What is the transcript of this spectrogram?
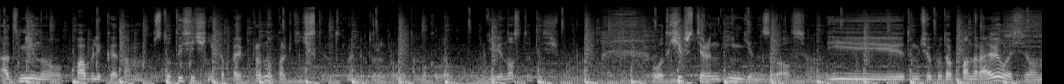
админу паблика там 100 тысячника, ну практически на тот момент уже было там около 90 тысяч. Вот, хипстер инди назывался. И этому человеку так понравилось, он,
